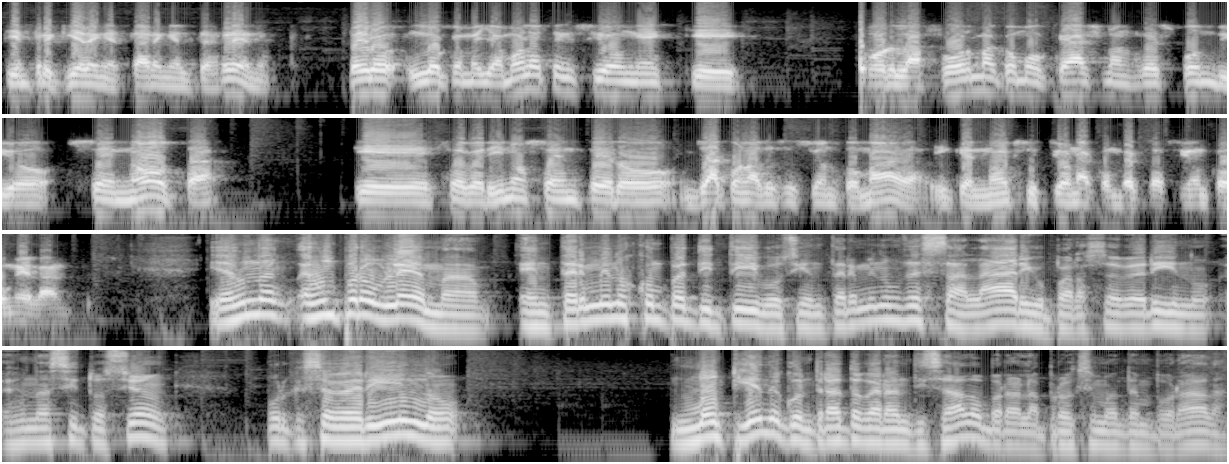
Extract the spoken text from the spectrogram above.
siempre quieren estar en el terreno. Pero lo que me llamó la atención es que por la forma como Cashman respondió, se nota que Severino se enteró ya con la decisión tomada y que no existió una conversación con él antes. Y es, una- es un problema en términos competitivos y en términos de salario para Severino. Es una situación porque Severino no tiene contrato garantizado para la próxima temporada.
